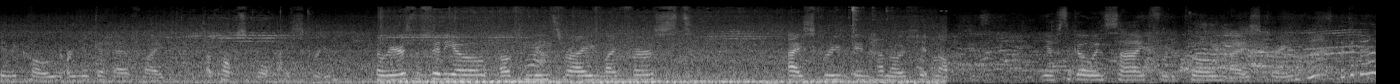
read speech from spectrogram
in a cone or you can have like a popsicle ice cream. So here's the video of me trying my first ice cream in Hanoi, Vietnam. You have to go inside for the cone ice cream. Look at that!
